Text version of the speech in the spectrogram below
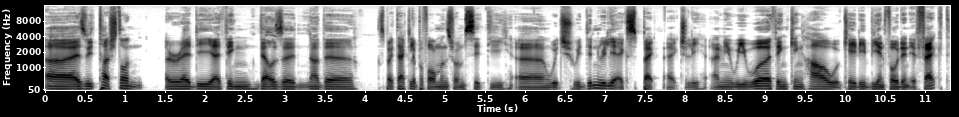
uh, as we touched on already, I think that was another spectacular performance from City, uh, which we didn't really expect actually. I mean, we were thinking how would KDB and Foden affect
